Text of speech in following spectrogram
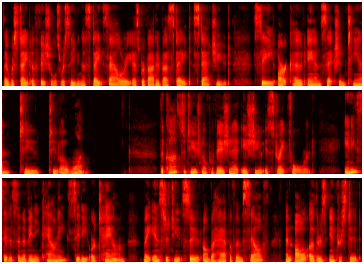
they were state officials receiving a state salary as provided by state statute. See Ark. Code and Section 10.2.201. The constitutional provision at issue is straightforward. Any citizen of any county, city, or town may institute suit on behalf of himself and all others interested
